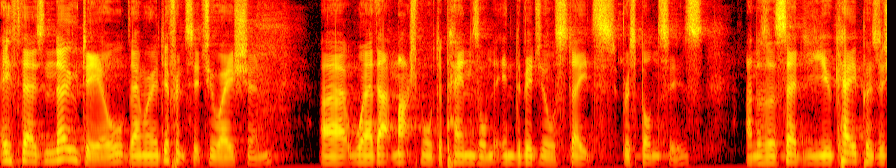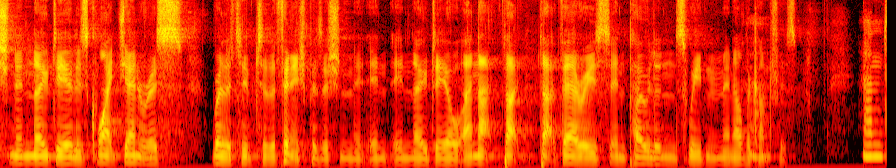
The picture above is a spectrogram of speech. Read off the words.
If there's no deal, then we're in a different situation uh, where that much more depends on individual states' responses. And as I said, the UK position in no deal is quite generous relative to the Finnish position in, in, in no deal, and that, that, that varies in Poland, Sweden, and other countries. And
